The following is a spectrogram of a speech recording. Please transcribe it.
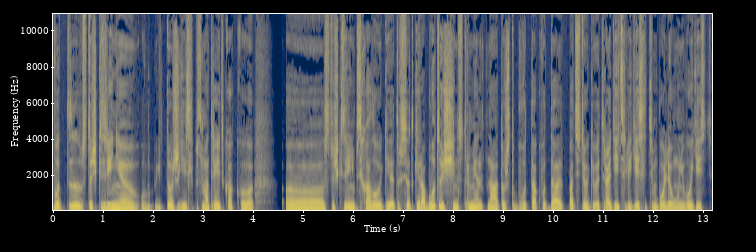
Вот с точки зрения тоже, если посмотреть, как Э, с точки зрения психологии, это все-таки работающий инструмент на то, чтобы вот так вот, да, подстегивать родителей, если тем более у него есть,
